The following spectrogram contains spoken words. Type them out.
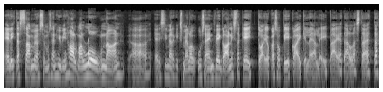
Eli tässä on myös semmoisen hyvin halvan lounaan. Äh, esimerkiksi meillä on usein vegaanista keittoa, joka sopii kaikille ja leipää ja tällaista, että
